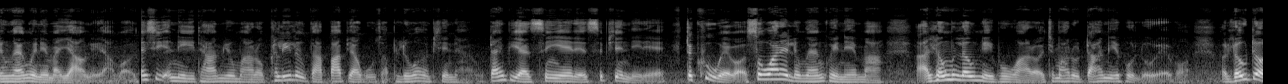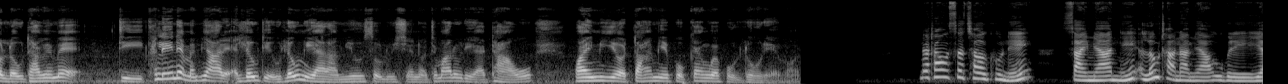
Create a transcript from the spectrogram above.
လုပ်ငန်းခွင်ထဲမှာရောက်နေတာပေါ့လက်ရှိအနေအထားမျိုးမှာတော့ကလေးလုပ်သားပပျောက်ဖို့ဆိုတာဘလို့မှမဖြစ်နိုင်ဘူးတိုင်းပြည်ကဆင်းရဲတယ်စစ်ဖြစ်နေတယ်တခုပဲပေါ့စိုးရတဲ့လုပ်ငန်းခွင်ထဲမှာအလုံးမလုံးနေဖို့ကတော့ကျမတို့တားမြစ်ဖို့လိုတယ်ပေါ့လုံတော့လုံဒါပေမဲ့ဒီကလေးနဲ့မမျှတဲ့အလုပ်တွေကိုလုပ်နေရတာမျိုးဆိုလို့ရှင်တော့ကျမတို့တွေကဒါကိုဝိုင်းပြီးတော့တားမြစ်ဖို့ကန့်ကွက်ဖို့လိုတယ်ပေါ့2016ခုနှစ် စိုင်များနှင့်အလုဌာနများဥပဒေအရ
